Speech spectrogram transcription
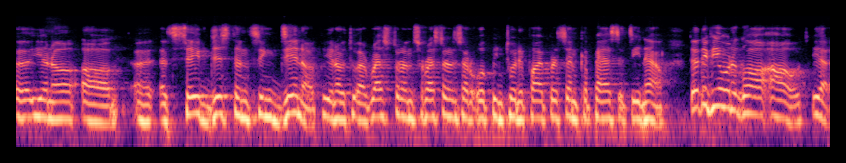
a you know a, a, safe distancing dinner, you know, to a restaurants, restaurants are open 25% capacity now. That if you want to go out, yeah,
